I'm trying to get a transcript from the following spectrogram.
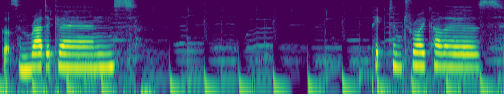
Got some radicans. Picton tricolours.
